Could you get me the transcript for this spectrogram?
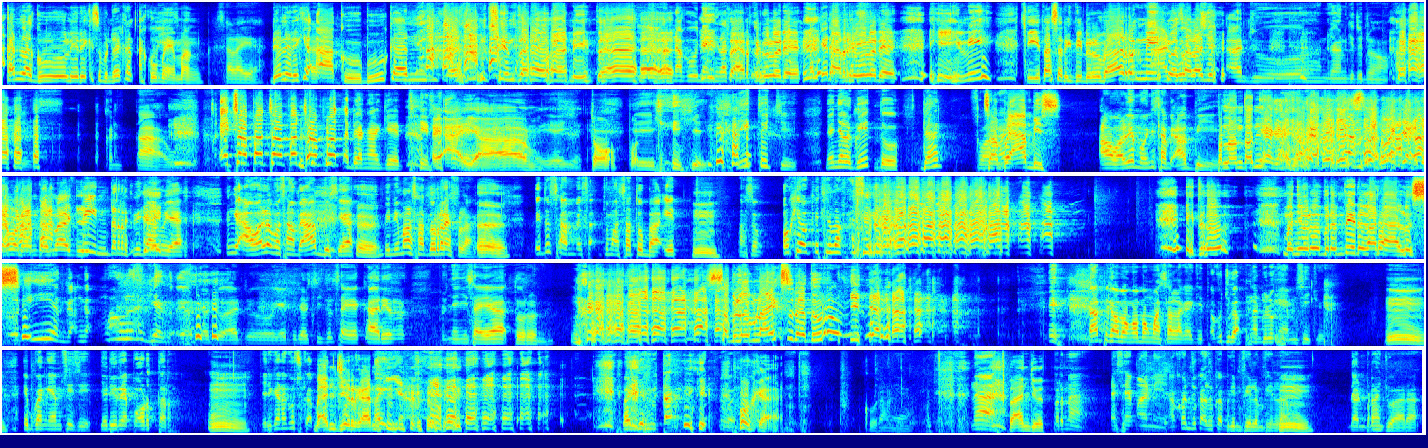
Kan lagu lirik sebenarnya kan aku memang. Salah ya. Dia liriknya aku bukan pencinta wanita. Iya, kan aku nyanyi lagu Tar dulu deh, Akhirnya- tar dulu deh. Ini kita sering tidur bareng nih masalahnya. C- Aduh, jangan gitu dong. Artis. Kan tahu. Eh copot copot copot ada yang ngagetin. Eh ayam. Iya iya. Copot. Iya, iya. itu cuy. Nyanyi lagu itu dan suaranya- Sampai habis. Awalnya maunya sampai habis. Penontonnya kan. Sampai gak ada penonton lagi. Pinter nih kamu ya. Enggak awalnya mau sampai habis ya. Minimal satu ref lah. Eh. Itu sampai sa- cuma satu bait. Hmm. Langsung oke oke terima kasih. Itu menyuruh berhenti dengan halus. iya enggak enggak mau lagi. Ya, Aduh aduh. Ya dari situ saya karir bernyanyi saya turun. Sebelum naik sudah turun. Eh, tapi ngomong-ngomong masalah kayak gitu, aku juga pernah dulu nge-MC cuy. Hmm. Eh bukan nge-MC sih, jadi reporter. Hmm. Jadi kan aku suka Banjir kan? Oh, iya. Banjir hutang. Bukan. Kurang ya. Nah, Lanjut. pernah SMA nih. Aku kan suka suka bikin film-film Hmm. dan pernah juara.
